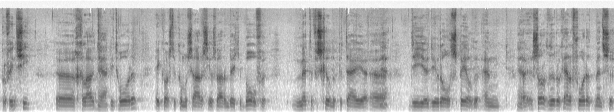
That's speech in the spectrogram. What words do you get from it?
provincie geluid ja. liet horen. Ik was de commissaris die als het ware een beetje boven met de verschillende partijen ja. die die rol speelden. En zorgde er ook erg voor dat mensen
